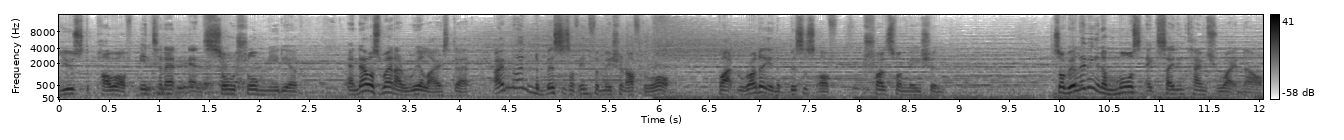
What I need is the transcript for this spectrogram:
use the power of internet and social media. And that was when I realized that I'm not in the business of information after all, but rather in the business of transformation. So we're living in the most exciting times right now.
